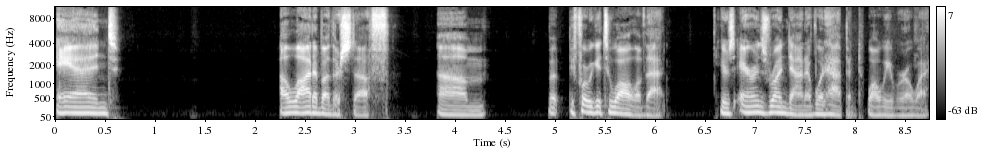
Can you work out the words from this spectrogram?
and a lot of other stuff. Um, but before we get to all of that, Here's Aaron's rundown of what happened while we were away.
